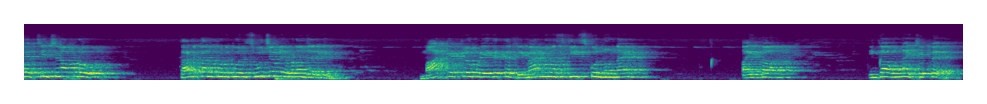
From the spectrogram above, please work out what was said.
చర్చించినప్పుడు తను తను కొన్ని కొన్ని సూచనలు ఇవ్వడం జరిగింది. మార్కెట్లో ఇప్పుడు ఏదైతే డిమాండ్ ఉన్న స్కిల్స్ కొన్ని ఉన్నాయి పైథాన్ ఇంకా ఉన్నాయి చెప్పారు.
